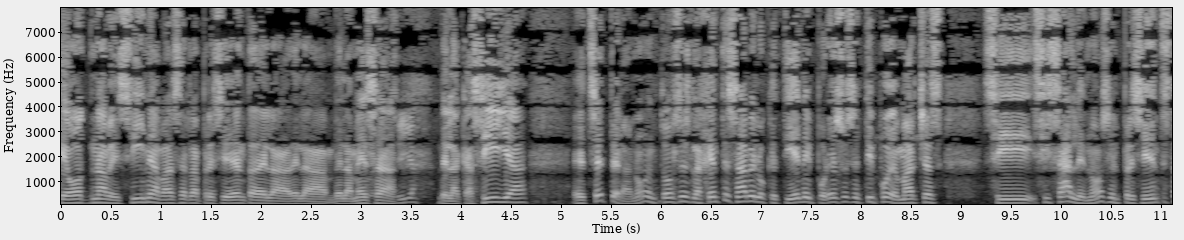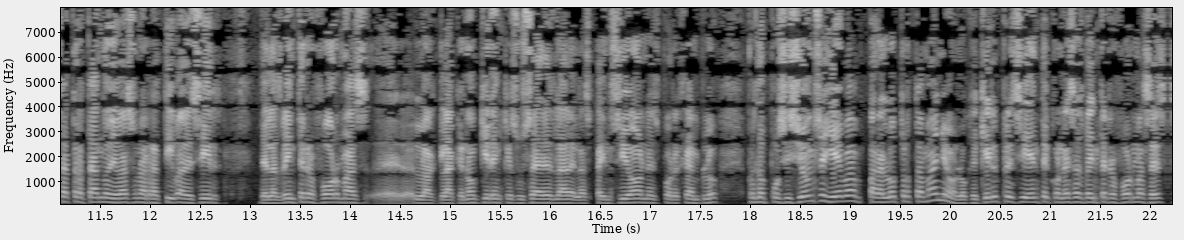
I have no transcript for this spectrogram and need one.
que una vecina va a ser la presidenta de la, de la, de la mesa de la casilla etcétera, ¿no? Entonces la gente sabe lo que tiene y por eso ese tipo de marchas sí, sí sale, ¿no? Si el presidente está tratando de llevar su narrativa decir de las 20 reformas, eh, la, que no quieren que suceda es la de las pensiones, por ejemplo, pues la oposición se lleva para el otro tamaño. Lo que quiere el presidente con esas 20 reformas es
